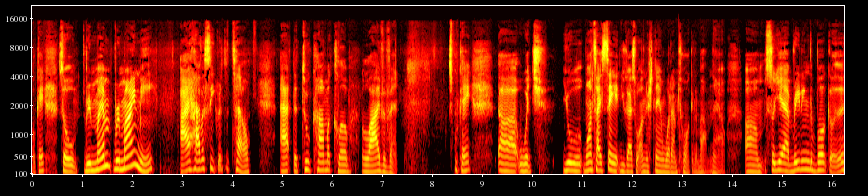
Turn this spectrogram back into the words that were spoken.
okay? So remember, remind me, I have a secret to tell at the Two Comma Club Live event, okay? Uh, which you'll once I say it, you guys will understand what I'm talking about now. Um, so yeah, reading the book, uh,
